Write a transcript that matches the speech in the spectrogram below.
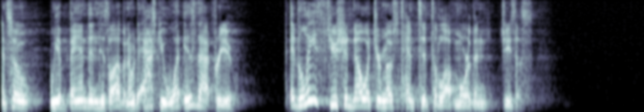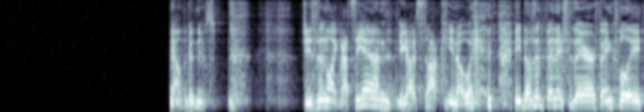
And so we abandon His love. And I would ask you, what is that for you? At least you should know what you're most tempted to love more than Jesus. Now, the good news. Jesus isn't like, that's the end. You guys suck. You know, like he doesn't finish there, thankfully.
